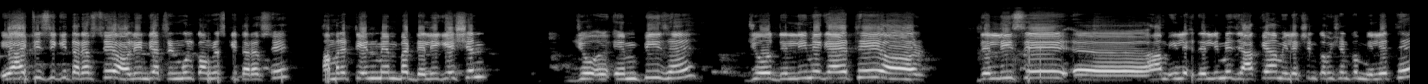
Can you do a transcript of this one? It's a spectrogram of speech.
एआईटीसी की तरफ़ से ऑल इंडिया तृणमूल कांग्रेस की तरफ़ से। हमारे टेन मेंबर डेलीगेशन जो एम हैं जो दिल्ली में गए थे और दिल्ली से आ, हम दिल्ली में जाके हम इलेक्शन कमीशन को मिले थे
